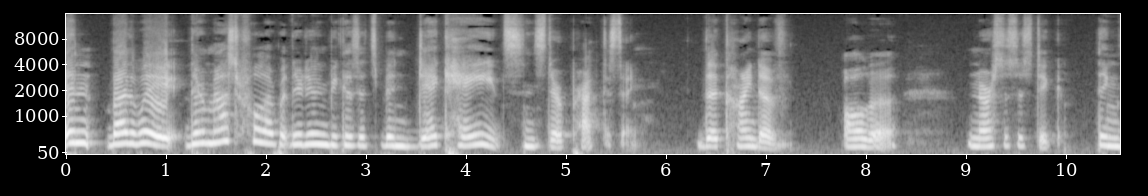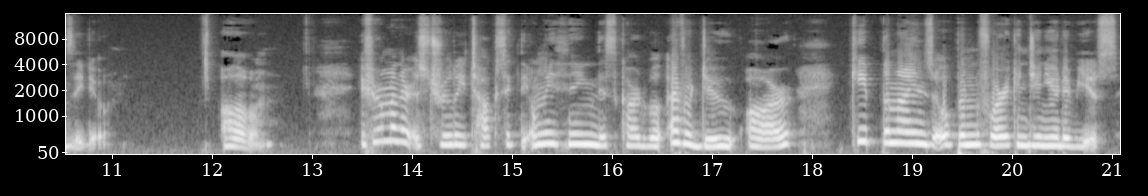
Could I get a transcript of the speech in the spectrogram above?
and by the way, they're masterful at what they're doing because it's been decades since they're practicing the kind of all the narcissistic things they do. All of them. If your mother is truly toxic, the only thing this card will ever do are keep the lines open for continued abuse.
